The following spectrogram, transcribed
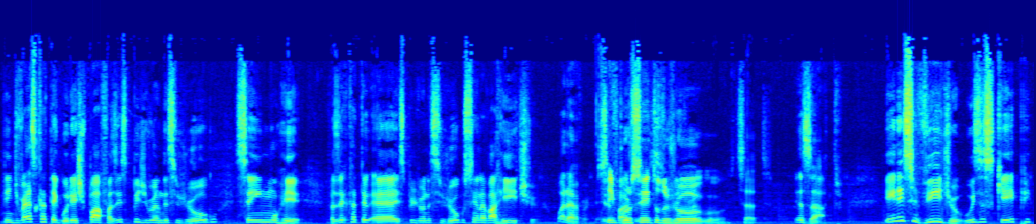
Tem diversas categorias, tipo, ah, fazer speedrun desse jogo sem morrer. Fazer é, speedrun desse jogo sem levar hit. Whatever. 100% do jogo, etc. Exato. E aí nesse vídeo, o Escape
